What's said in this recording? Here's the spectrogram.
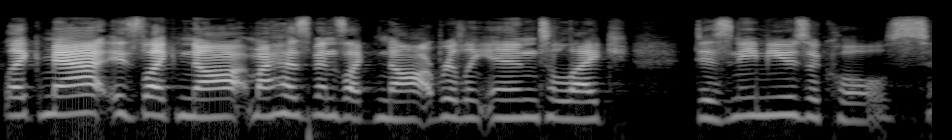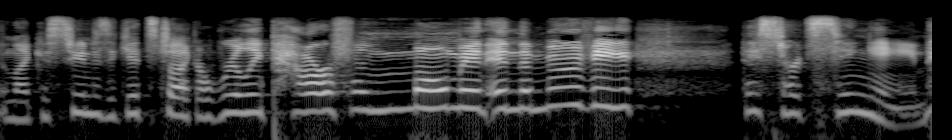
like Matt is like not, my husband's like not really into like Disney musicals. And like as soon as it gets to like a really powerful moment in the movie, they start singing.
